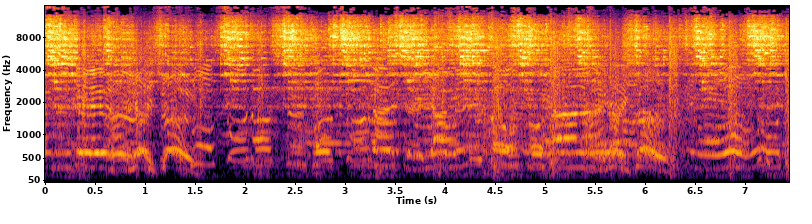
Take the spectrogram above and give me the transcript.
世界很遥远，我不能自控，就这样走走看，很遥远。我注定。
